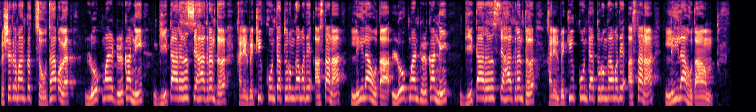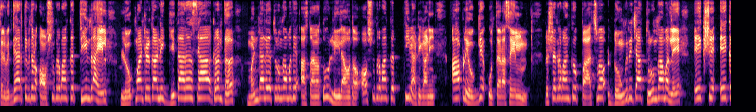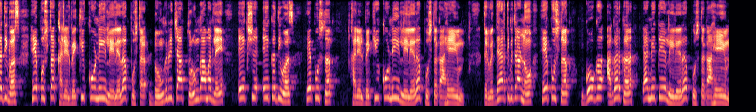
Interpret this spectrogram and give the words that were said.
प्रश्न क्रमांक चौथा पव्यात लोकमान्य टिळकांनी गीता रहस्य हा ग्रंथ खालीलपैकी कोणत्या तुरुंगामध्ये असताना लिहिला होता? लोकमान्य टिळकांनी गीता रहस्य हा ग्रंथ खालीलपैकी कोणत्या तुरुंगामध्ये असताना लिहिला होता? तर विद्यार्थी मित्रांनो ऑप्शन क्रमांक तीन राहील. लोकमान्य टिळकांनी गीता रहस्य हा ग्रंथ मंडालय तुरुंगामध्ये असताना तो लिहिला होता. ऑप्शन क्रमांक तीन या ठिकाणी आपले योग्य उत्तर असेल. प्रश्न क्रमांक पाचवा डोंगरीच्या तुरुंगामधले एकशे एक दिवस हे पुस्तक खालीलपैकी कोणी लिहिलेलं पुस्तक? डोंगरीच्या तुरुंगामधले एकशे एक दिवस हे पुस्तक खालीलपैकी कोणी लिहिलेलं पुस्तक आहे. तर विद्यार्थी मित्रांनो हे पुस्तक गोग आगरकर यांनी ते लिहिलेलं पुस्तक आहे.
